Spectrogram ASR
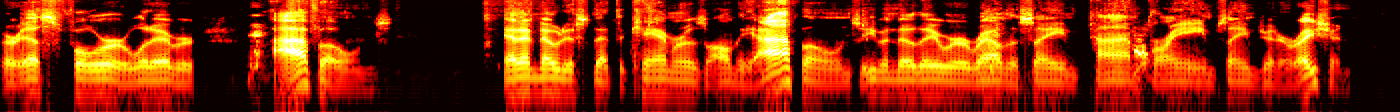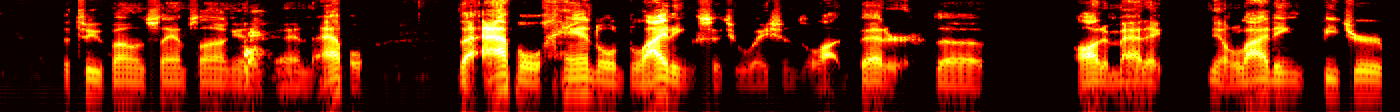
or S4 or whatever iPhones. And I noticed that the cameras on the iPhones, even though they were around the same time frame, same generation, the two phones, Samsung and, and Apple, the Apple handled lighting situations a lot better. The automatic, you know, lighting feature,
